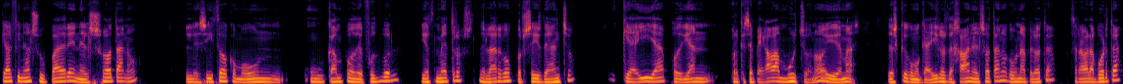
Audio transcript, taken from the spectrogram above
que al final su padre en el sótano les hizo como un, un campo de fútbol, 10 metros de largo por 6 de ancho, que ahí ya podrían, porque se pegaban mucho, ¿no? Y demás. Entonces que como que ahí los dejaban en el sótano con una pelota, cerraba la puerta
